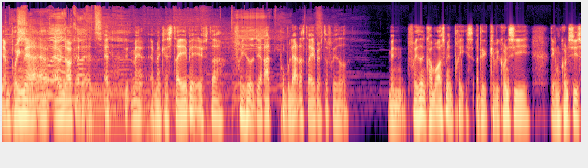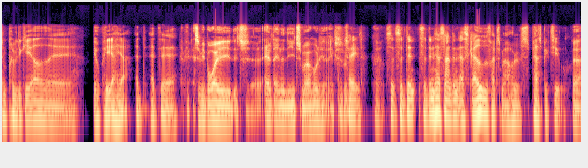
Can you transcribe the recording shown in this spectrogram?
Jamen pointen er, er, er jo nok, at, at, at, man, at man kan stræbe efter frihed. Det er ret populært at stræbe efter frihed. Men friheden kommer også med en pris, og det kan vi kun sige, det kan man kun sige som privilegeret øh, europæer her, at, at øh, Altså, vi bor i et, alt andet lige et smørhul her, ikke? totalt. Ja. Så, så, den, så den her sang, den er skrevet ud fra et smørhuls perspektiv. Ja,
